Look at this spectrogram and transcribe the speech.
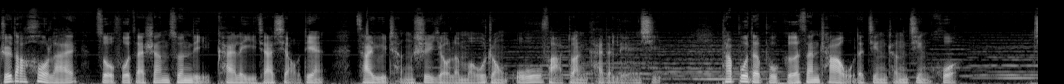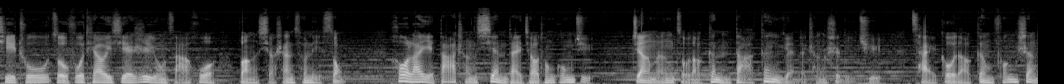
直到后来，祖父在山村里开了一家小店，才与城市有了某种无法断开的联系。他不得不隔三差五的进城进货。起初，祖父挑一些日用杂货往小山村里送。后来也搭乘现代交通工具，这样能走到更大更远的城市里去，采购到更丰盛、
